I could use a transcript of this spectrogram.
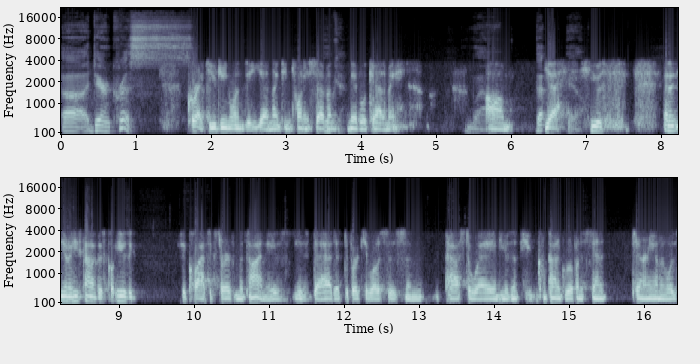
uh, Darren Criss. Correct, Eugene Lindsey. Yeah, 1927 okay. Naval Academy. Wow. Um, that, yeah, yeah, he was, and you know, he's kind of this. He was a, a classic story from the time. His his dad had tuberculosis and passed away, and he was he kind of grew up in a sanitarium and was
